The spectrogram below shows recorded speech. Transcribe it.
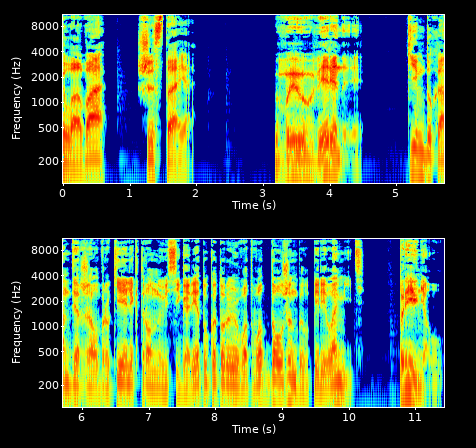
Глава шестая. «Вы уверены?» Ким Духан держал в руке электронную сигарету, которую вот-вот должен был переломить. «Принял!»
